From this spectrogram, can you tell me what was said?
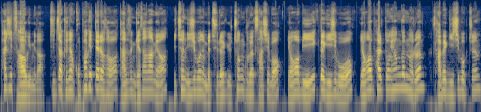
84억입니다. 진짜 그냥 곱하기 때려서 단순 계산하면 2025년 매출액 6,940 억, 영업이익 125억, 영업활동 현금 흐름 420억쯤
